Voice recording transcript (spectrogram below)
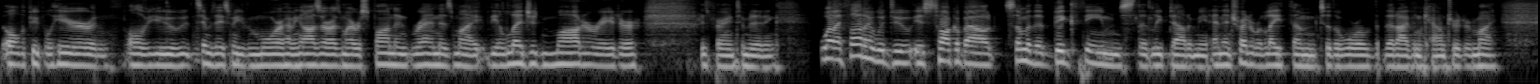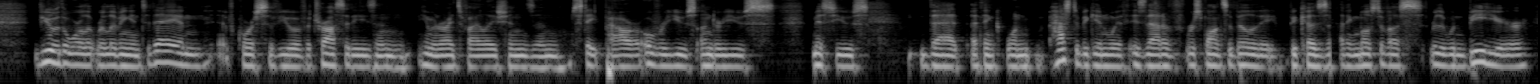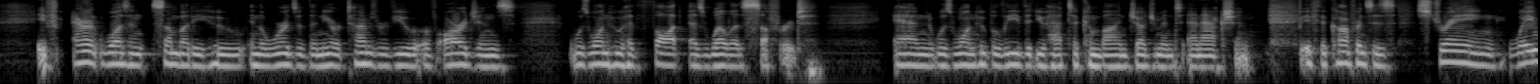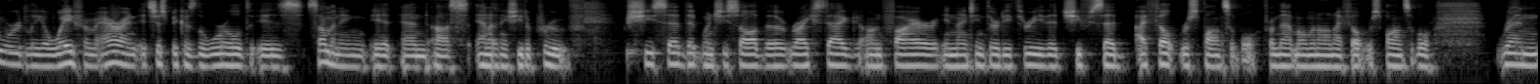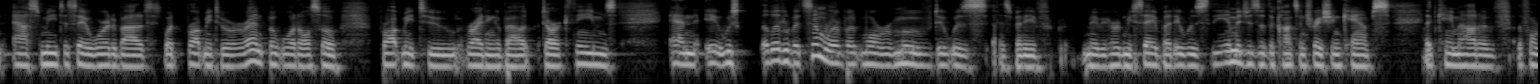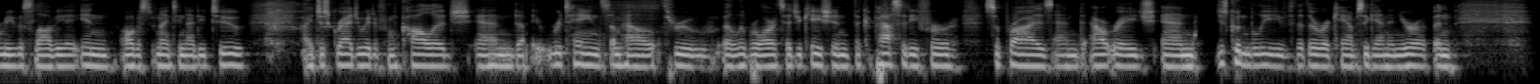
all the people here and all of you intimidates me even more. Having Azar as my respondent, Ren as my the alleged moderator, is very intimidating. What I thought I would do is talk about some of the big themes that leaped out at me and then try to relate them to the world that I've encountered or my view of the world that we're living in today, and of course, a view of atrocities and human rights violations and state power, overuse, underuse, misuse that I think one has to begin with is that of responsibility, because I think most of us really wouldn't be here if Arendt wasn't somebody who, in the words of the New York Times review of Origins, was one who had thought as well as suffered and was one who believed that you had to combine judgment and action. If the conference is straying waywardly away from Arendt, it's just because the world is summoning it and us, and I think she'd approve. She said that when she saw the Reichstag on fire in 1933, that she said, I felt responsible. From that moment on, I felt responsible. Ren asked me to say a word about what brought me to Arendt, but what also brought me to writing about dark themes. And it was a little bit similar, but more removed. It was, as many have maybe heard me say, but it was the images of the concentration camps that came out of the former Yugoslavia in August of 1992. I just graduated from college and uh, it retained somehow through a liberal arts education the capacity for surprise and outrage and just couldn't believe that there were camps again in Europe. And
